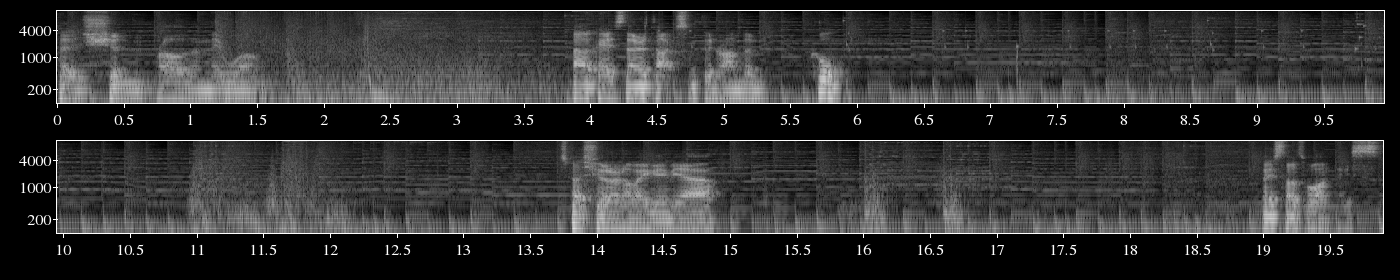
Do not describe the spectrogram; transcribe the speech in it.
That it shouldn't rather than they won't. Okay, so their attack's something random. Cool. Especially on an away game, yeah. Base does one, nice.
